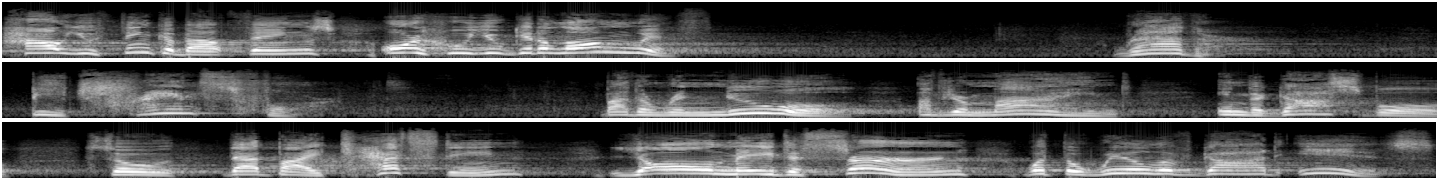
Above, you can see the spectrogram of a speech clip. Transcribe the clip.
how you think about things or who you get along with. Rather, be transformed by the renewal of your mind in the gospel so that by testing, y'all may discern what the will of God is.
